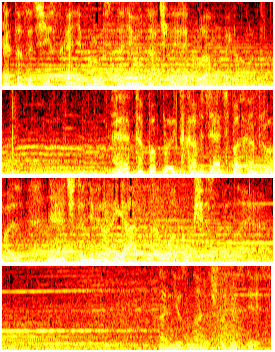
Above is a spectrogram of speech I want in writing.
Эта зачистка не просто неудачный рекламный ход. Это попытка взять под контроль нечто невероятно могущественное. Они знают, что ты здесь.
